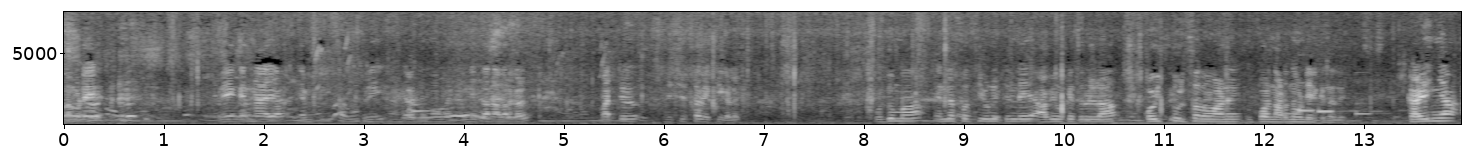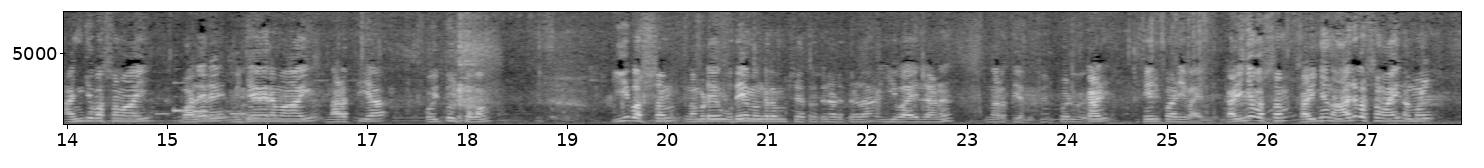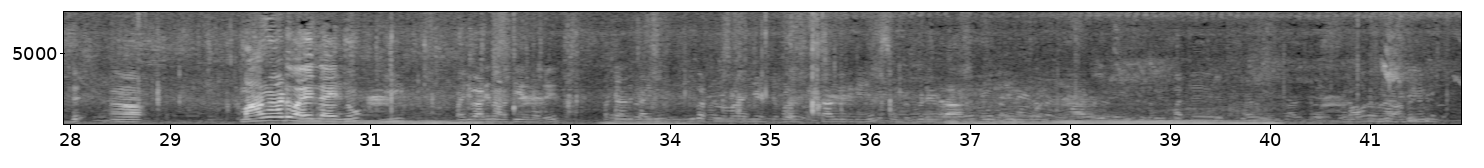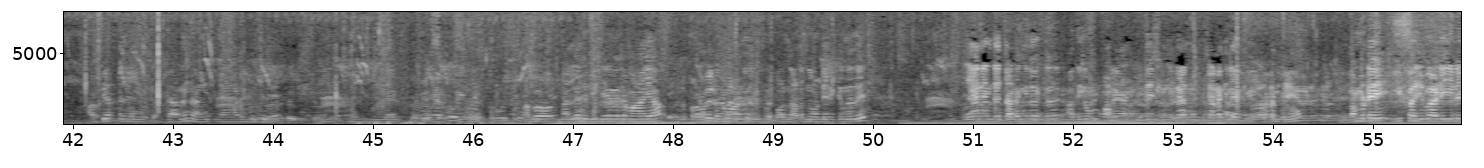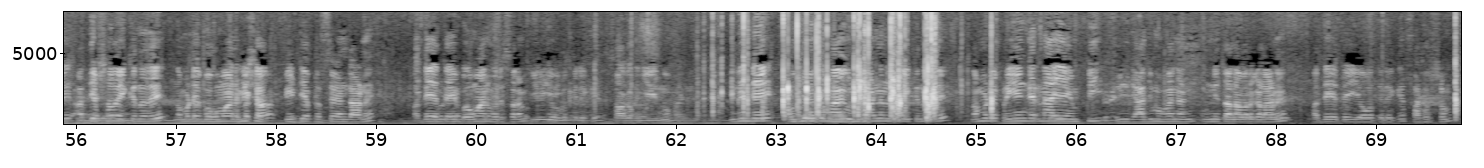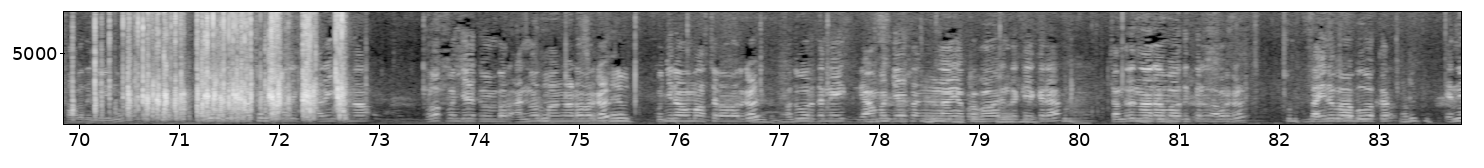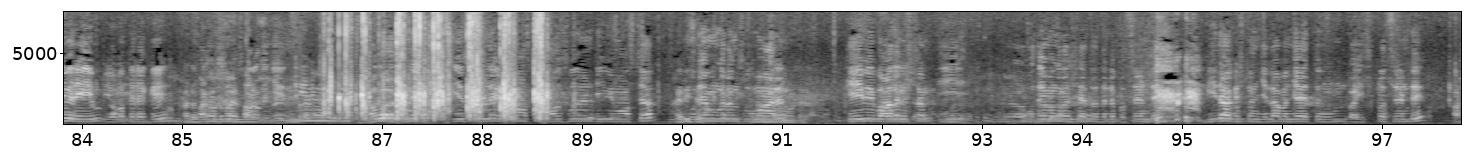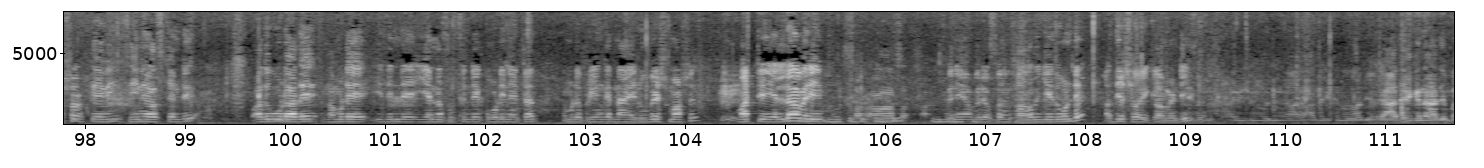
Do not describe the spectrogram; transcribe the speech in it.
നമ്മുടെ പ്രിയങ്കരനായ M P Shri Rajamohan Unnithan മറ്റ് വിശിഷ്ട വ്യക്തികൾ പുതുമ എൻ എസ് എസ് യൂണിറ്റിന്റെ ആഭിമുഖ്യത്തിലുള്ള കൊയ്ത്തുത്സവമാണ് ഇപ്പോൾ നടന്നുകൊണ്ടിരിക്കുന്നത്. കഴിഞ്ഞ അഞ്ച് വർഷമായി വളരെ വിജയകരമായി നടത്തിയ കൊയ്ത്തുത്സവം ഈ വർഷം നമ്മുടെ ഉദയമംഗലം ക്ഷേത്രത്തിനടുത്തുള്ള ഈ വയലിലാണ് നടത്തിയത്. ചേരിപ്പാടി വയലിൽ കഴിഞ്ഞ വർഷം കഴിഞ്ഞ നാല് വർഷമായി നമ്മൾ മാങ്ങാട് വയലിലായിരുന്നു ഈ പരിപാടി നടത്തിയിരുന്നത്. പക്ഷെ അത് കഴിഞ്ഞ് ഈ വർഷം നമ്മൾ അന്വേഷിച്ചപ്പോൾ കിട്ടാതെ വരികയും ഇവിടെയുള്ള മറ്റ് അഭ്യർത്ഥനയെക്കുറിച്ചാണ് ഞങ്ങളുടെ അപ്പോൾ നല്ലൊരു വിജയകരമായ ഒരു പ്രവർത്തനമാണ് ഇപ്പോൾ നടന്നുകൊണ്ടിരിക്കുന്നത്. ഞാൻ എന്റെ ചടങ്ങിലേക്ക് അധികം പറയാൻ ഉദ്ദേശിക്കുന്നില്ല. ചടങ്ങിലേക്ക് കടക്കുന്നു. നമ്മുടെ ഈ പരിപാടിയിൽ അധ്യക്ഷത വഹിക്കുന്നത് നമ്മുടെ ബഹുമാനപ്പെട്ട പി ടി എ പ്രസിഡന്റാണ്. അദ്ദേഹത്തെ ബഹുമാന പുരസ്സരം ഈ യോഗത്തിലേക്ക് സ്വാഗതം ചെയ്യുന്നു. ഇതിന്റെ ഔദ്യോഗികമായ ഉദ്ഘാടനം നിർവഹിക്കുന്നത് നമ്മുടെ പ്രിയങ്കരനായ എം പി ശ്രീ രാജ്മോഹൻ ഉണ്ണിത്താൻ അവർകളാണ് അദ്ദേഹത്തെ ഈ യോഗത്തിലേക്ക് സഹർഷം സ്വാഗതം ചെയ്യുന്നു. അറിയിക്കുന്ന ബ്ലോക്ക് പഞ്ചായത്ത് മെമ്പർ അൻവർ മാങ്ങാട് അവർ കുഞ്ഞിരാമ മാസ്റ്റർ അവർ അതുപോലെ തന്നെ ഗ്രാമപഞ്ചായത്ത് അംഗങ്ങളായ പ്രഭാകരൻ തെക്കേക്കര ചന്ദ്രൻ നാലാം വാതുക്കൽ അവർ സൈനബ അബൂബക്കർ എന്നിവരെയും യോഗത്തിലേക്ക് master master Udayamangalam Sukumaran K V Balakrishnan ഈ ഉദയമംഗലം ക്ഷേത്രത്തിന്റെ പ്രസിഡന്റ് ഗീതാകൃഷ്ണൻ ജില്ലാ പഞ്ചായത്ത് മുൻ vice president Ashraf K V senior assistant അതുകൂടാതെ നമ്മുടെ ഇതിന്റെ ഈ എൻ എസ് എസിന്റെ കോർഡിനേറ്റർ നമ്മുടെ പ്രിയങ്കരനായ രൂപേഷ് മാഷ് മറ്റ് എല്ലാവരെയും വിനയപുരസ്സരം സ്വാഗതം ചെയ്തുകൊണ്ട് അധ്യക്ഷ വഹിക്കാൻ വേണ്ടി ആദരിക്കുന്ന ആദ്യം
